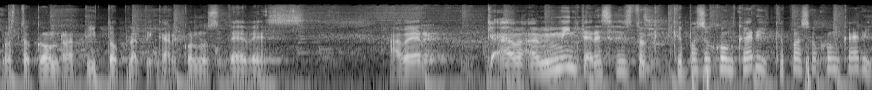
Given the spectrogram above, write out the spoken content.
Nos tocó un ratito platicar con ustedes. A ver, a, a mí me interesa esto. ¿Qué- ¿Qué pasó con Cari? ¿Qué pasó con Cari?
